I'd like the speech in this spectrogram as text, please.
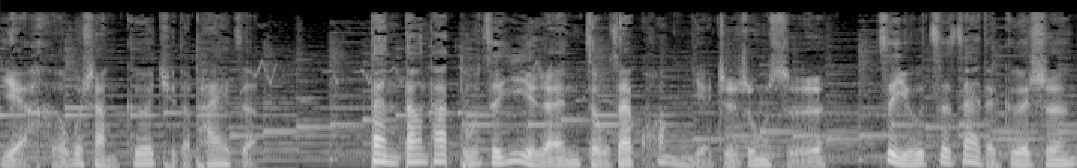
也合不上歌曲的拍子。但当他独自一人走在旷野之中时，自由自在的歌声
